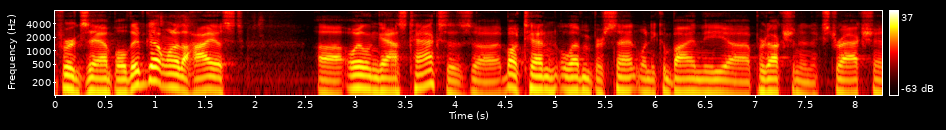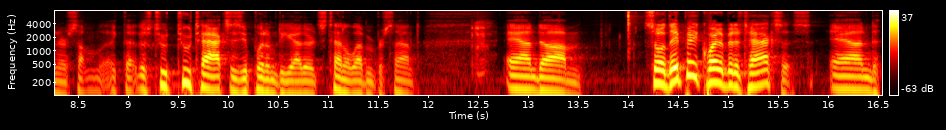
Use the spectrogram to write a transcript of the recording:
for example, they've got one of the highest uh, oil and gas taxes, uh, about 10, 11% when you combine the uh, production and extraction or something like that. There's two, two taxes, you put them together, it's 10, 11%. And um, so they pay quite a bit of taxes. And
